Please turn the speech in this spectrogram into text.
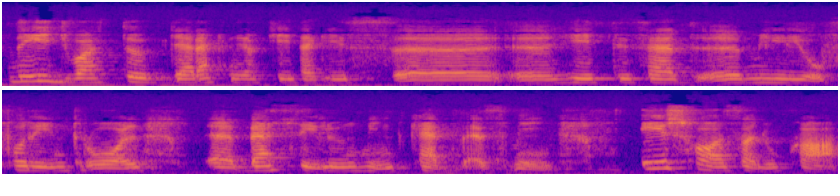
négy vagy több gyereknél 2,7 millió forintról beszélünk, mint kedvezmény. És ha az anyuka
